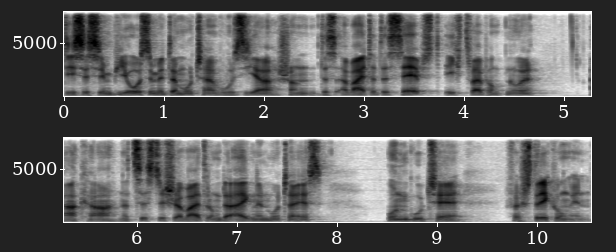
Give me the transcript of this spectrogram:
diese Symbiose mit der Mutter, wo sie ja schon das erweiterte Selbst, ich 2.0, aka narzisstische Erweiterung der eigenen Mutter ist, ungute Verstrickungen.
